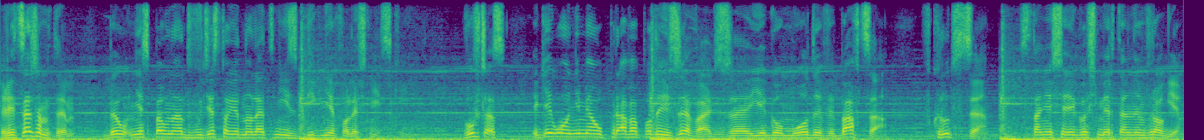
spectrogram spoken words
Rycerzem tym był niespełna 21-letni Zbigniew Oleśnicki. Wówczas Jagiełło nie miał prawa podejrzewać, że jego młody wybawca wkrótce stanie się jego śmiertelnym wrogiem.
